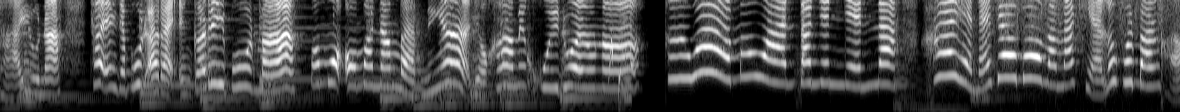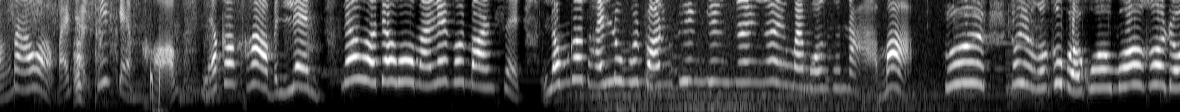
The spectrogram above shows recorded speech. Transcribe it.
หายอยู่นะ ถ้าเองจะพูดอะไรเองก็รีบพูดมามามัวอมพนำแบบเนี้ยเดี๋ยวข้าไม่คุยด้วยแล้วนะ คือว่าเมื่อวานตอนเย็นๆน่ะข้าเห็นไอ้เจ้าโบมันมาเขี่ยลูกฟุตบอลของเราออกไปจากที่เก็บของ แล้วก็เข้าไปเล่น แล้วพอเจ้าโบมาเล่นฟุตบอลเสร็จลมก็พัดลูกฟุตบอลกลิ้งกลิ้งกลิ้งกลิ้งมาบนสนามอะเฮ้ยถ้าอย่างนั้นก็หมายความว่าข้าเดา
